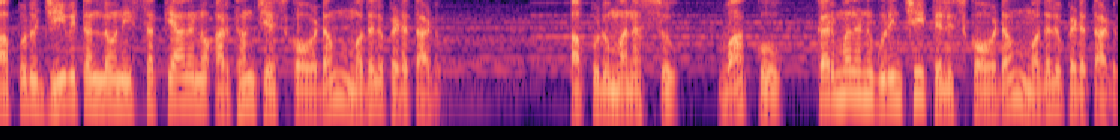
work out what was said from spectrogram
అప్పుడు జీవితంలోని సత్యాలను అర్థం చేసుకోవడం మొదలు పెడతాడు. అప్పుడు మనస్సు వాక్కు కర్మలను గురించి తెలుసుకోవడం మొదలు పెడతాడు.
